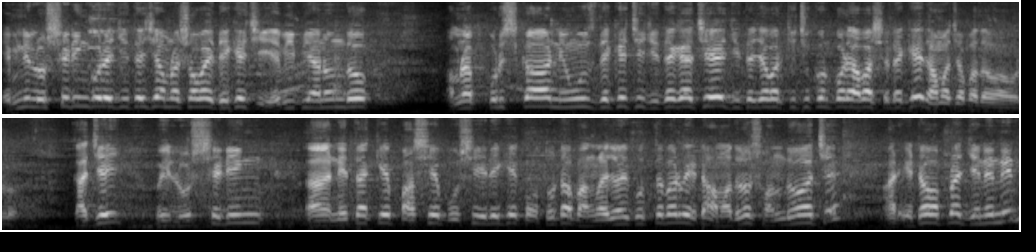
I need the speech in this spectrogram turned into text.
এমনি লোডশেডিং করে জিতেছে আমরা সবাই দেখেছি। এবিপি আনন্দ, আমরা পরিষ্কার নিউজ দেখেছি, জিতে গেছে, জিতে যাওয়ার কিছুক্ষণ পরে আবার সেটাকে ধামাচাপা দেওয়া হলো। কাজেই ওই লোডশেডিং নেতাকে পাশে বসিয়ে রেখে কতটা বাংলা জয় করতে পারবে এটা আমাদেরও সন্দেহ আছে। আর এটাও আপনারা জেনে নিন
